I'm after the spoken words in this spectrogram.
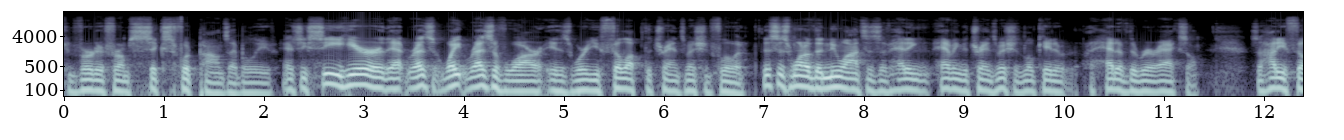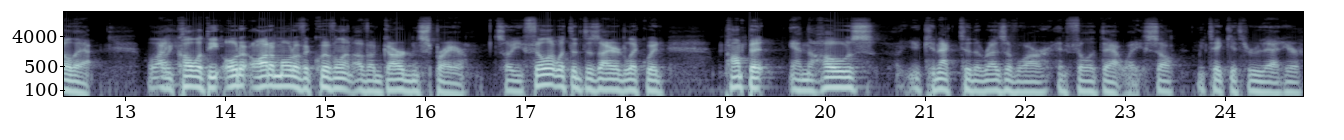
converted from six foot pounds, I believe. As you see here, that res- white reservoir is where you fill up the transmission fluid. This is one of the nuances of heading, having the transmission located ahead of the rear axle. So how do you fill that? Well, I would call it the automotive equivalent of a garden sprayer. So you fill it with the desired liquid, pump it and the hose you connect to the reservoir and fill it that way. So let me take you through that here.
